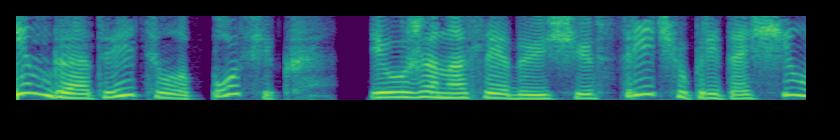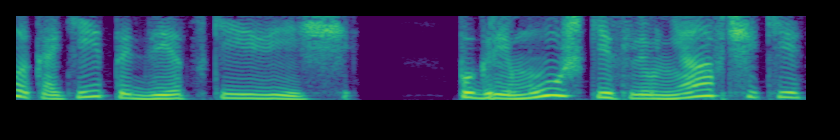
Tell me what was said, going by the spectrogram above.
Инга ответила «пофиг», и уже на следующую встречу притащила какие-то детские вещи. Погремушки, слюнявчики,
